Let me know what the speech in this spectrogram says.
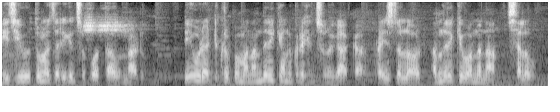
నీ జీవితంలో జరిగించబోతా ఉన్నాడు. దేవుడు అట్టి కృప మనందరికీ అనుగ్రహించునుగాక. Praise the Lord. అందరికీ వందనాలు. సెలవు.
